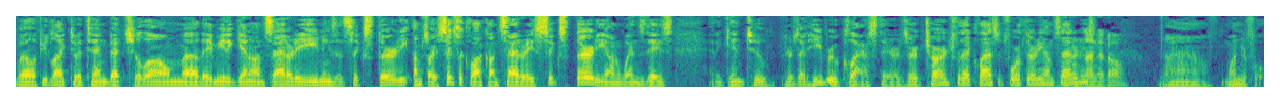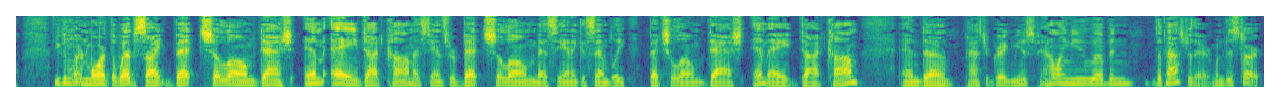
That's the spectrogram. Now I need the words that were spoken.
Well, if you'd like to attend Bet Shalom, uh, they meet again on Saturday evenings at 6.30. I'm sorry, 6 o'clock on Saturdays, 6.30 on Wednesdays. And again, too, there's that Hebrew class there. Is there a charge for that class at 4.30 on Saturdays? None at all. Wow, wonderful. You can learn more at the website, betshalom-ma.com. That stands for Bet Shalom Messianic Assembly, betshalom-ma.com. And uh, Pastor Greg Muse, how long you uh, been the pastor there? When did it start?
